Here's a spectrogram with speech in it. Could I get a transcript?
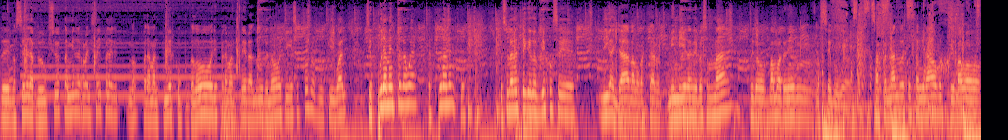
de, no sé, de la producción también lo realizáis para, ¿no? para mantener computadores, para mantener la luz de noche y esas cosas, porque igual, si es puramente la wea, es puramente. No solamente que los viejos se digan ya vamos a gastar mil millones de pesos más, pero vamos a tener, no sé, pues, San Fernando descontaminado porque vamos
